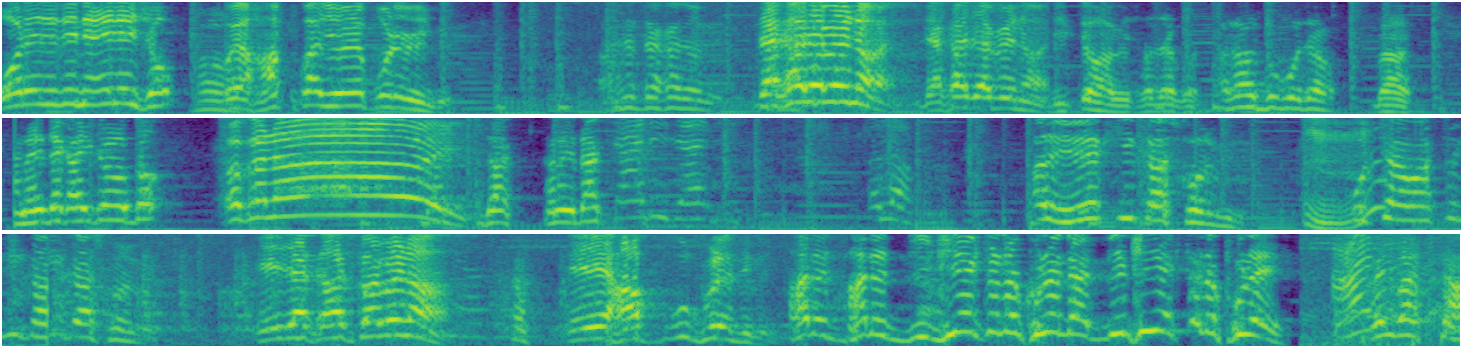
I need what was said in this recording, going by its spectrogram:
পরে যদি নেই হ্যাঁ। ওই হাফ কাজ হয়ে পরে রইবে। আচ্ছা দেখা যাবে। দেখা যাবে না দেখা যাবে না দিতে হবে সোজা করে আর দুবো যাও। বাস। মানে এটা কাজ করো তো ওখানে ডাক মানে ডাক. আরে এ কি কাজ করবি? উচ্চা কি কাজ করবি এই যা কাজ করবে না। এই হাফ পুকুর খুলে দিবে। আরে আরে দিঘি একটা খুলে দেয় দিঘি একটা খুলে। এই বাচ্চা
